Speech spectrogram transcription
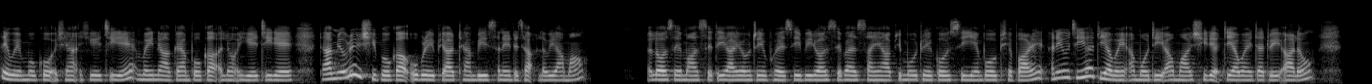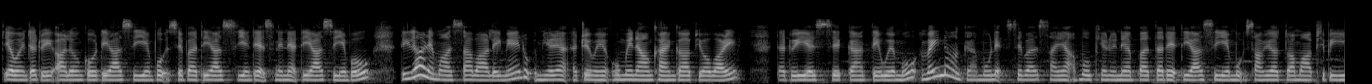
တေဝေမှုကိုအရန်အရေးကြီးတဲ့အမိန့်နာခံဖို့ကအလွန်အရေးကြီးတဲ့ဒါမျိုးတွေရှိဖို့ကဥပဒေပြဋ္ဌာန်းပြီးစနစ်တကျလုပ်ရမှာလလောဆယ်မှာစစ်တရားရုံးတင်ဖွဲ့စည်းပြီးတော့စစ်ဘက်ဆိုင်ရာပြည်မှုတွေကိုစီရင်ဖို့ဖြစ်ပါတယ်။ NUG ရဲ့တရားဝင် MOD အောက်မှာရှိတဲ့တရားဝင်တပ်တွေအားလုံးတရားဝင်တပ်တွေအားလုံးကိုတရားစီရင်ဖို့စစ်ဘက်တရားစီရင်တဲ့စနစ်နဲ့တရားစီရင်ဖို့ဒီလထဲမှာစပါလိမ့်မယ်လို့အမြဲတမ်းအတွင်ဝင်ဦးမင်းအောင်ခိုင်ကပြောပါတယ်။တပ်တွေရဲ့စစ်ကမ်းတေဝဲမှုအမိန့်နာခံမှုနဲ့စစ်ဘက်ဆိုင်ရာအမှုခင်တွေနဲ့ပတ်သက်တဲ့တရားစီရင်မှုဆောင်ရွက်သွားမှာဖြစ်ပြီး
